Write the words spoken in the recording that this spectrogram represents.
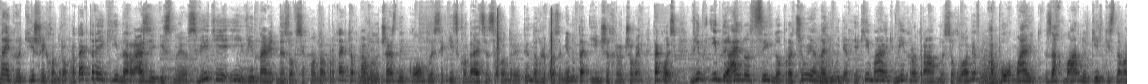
найкрутіший хондропротектор, який наразі існує в світі, і він навіть не зовсім хондропротектор, а величезний комплекс, який складається з хондроїтину, глюкозаміну та інших речовин. Так ось він ідеально сильно працює на людях, які мають мікротравми суглобів або мають захмарну кількість навантаження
